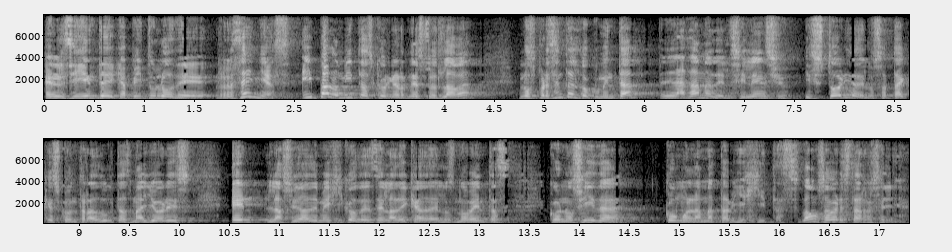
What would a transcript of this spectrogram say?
En el siguiente capítulo de Reseñas y Palomitas con Ernesto Eslava, nos presenta el documental La Dama del Silencio, historia de los ataques contra adultas mayores en la Ciudad de México desde la década de los noventas, conocida como la Mata Viejitas. Vamos a ver esta reseña.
